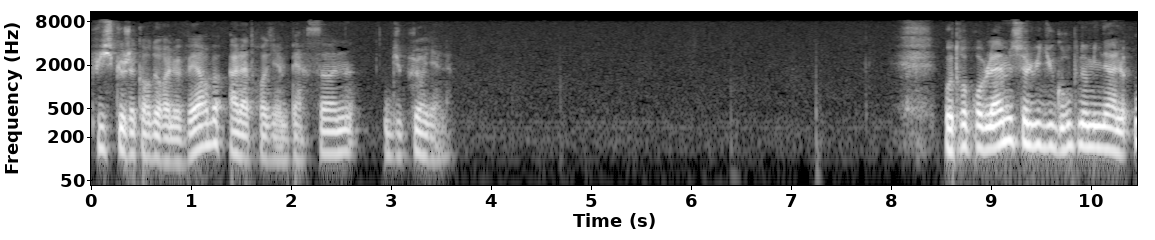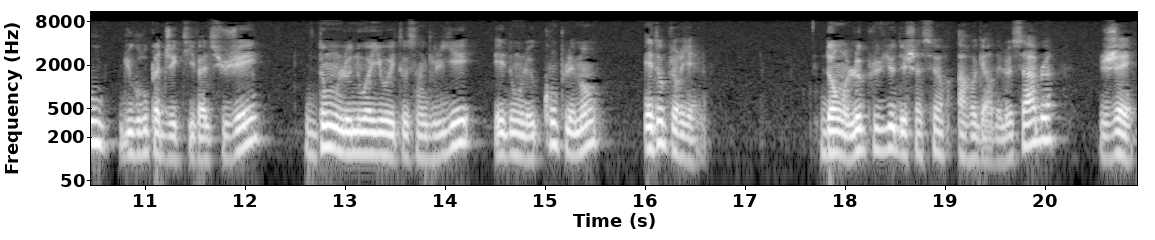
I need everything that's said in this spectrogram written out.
puisque j'accorderai le verbe à la troisième personne du pluriel. Autre problème, celui du groupe nominal ou du groupe adjectival sujet, dont le noyau est au singulier et dont le complément est au pluriel. Dans Le plus vieux des chasseurs a regardé le sable, j'ai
